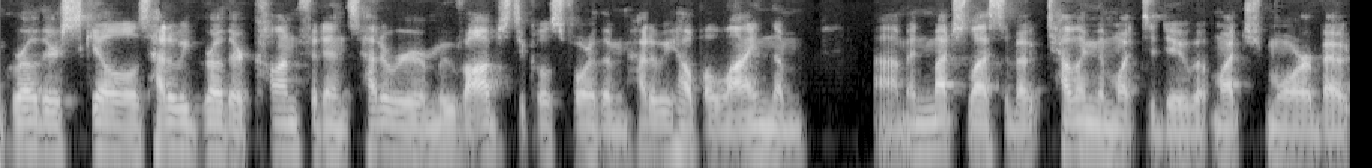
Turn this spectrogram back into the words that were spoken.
grow their skills? How do we grow their confidence? How do we remove obstacles for them? How do we help align them? Um, and much less about telling them what to do but much more about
